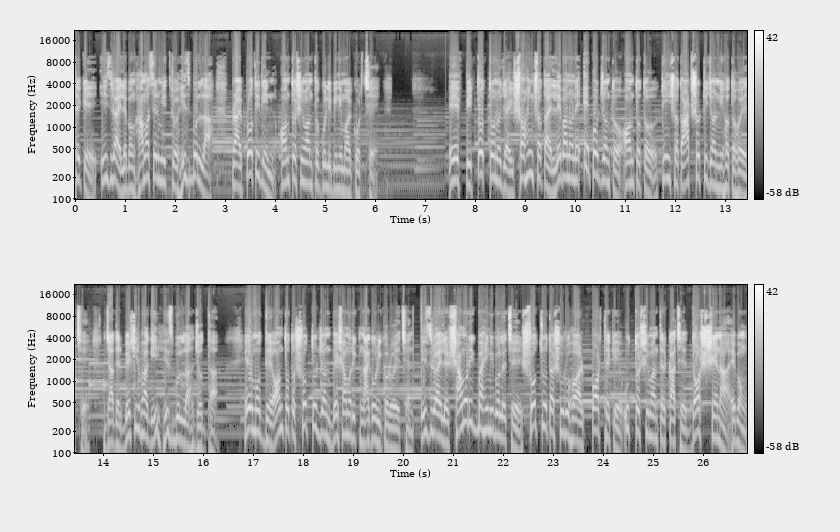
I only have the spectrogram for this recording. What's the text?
থেকে ইসরায়েল এবং হামাসের মিত্র হিজবুল্লাহ প্রায় প্রতিদিন অন্তঃসীমান্ত গুলি বিনিময় করছে। এএফপির তথ্য অনুযায়ী সহিংসতায় লেবাননে এ পর্যন্ত অন্তত তিনশত জন নিহত হয়েছে, যাদের বেশিরভাগই হিজবুল্লাহ যোদ্ধা। এর মধ্যে অন্তত সত্তর জন বেসামরিক নাগরিকও রয়েছেন। ইসরায়েলের সামরিক বাহিনী বলেছে, শত্রুতা শুরু হওয়ার পর থেকে উত্তর সীমান্তের কাছে দশ সেনা এবং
